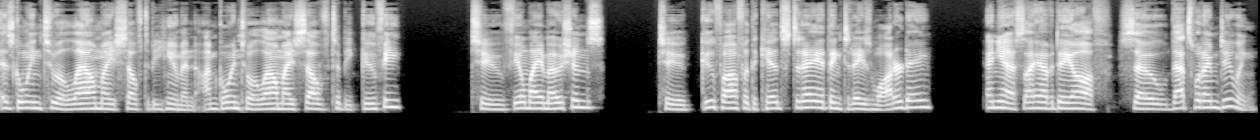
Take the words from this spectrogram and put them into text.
is going to allow myself to be human. I'm going to allow myself to be goofy, to feel my emotions, to goof off with the kids today. I think today's water day. And yes, I have a day off, so that's what I'm doing.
